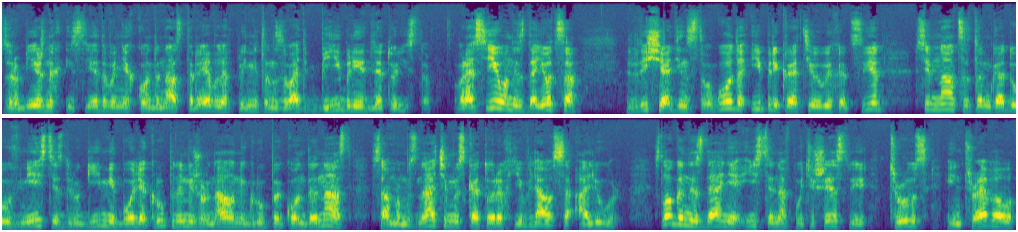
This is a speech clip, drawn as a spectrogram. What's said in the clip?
В зарубежных исследованиях Nast Traveler принято называть Библией для туристов. В России он издается 2011 года и прекратил выход в свет в 2017 году вместе с другими более крупными журналами группы Condé Nast, самым значимым из которых являлся Allure. Слоган издания «Истина в путешествии» «Truth in Travel»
